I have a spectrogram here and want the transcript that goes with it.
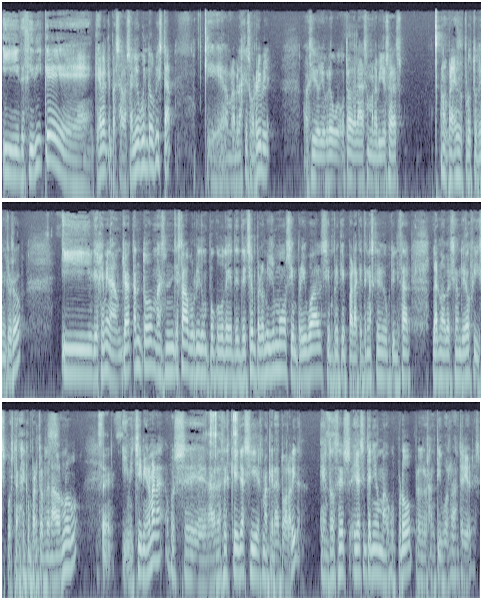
y decidí que, que a ver qué pasaba. Salió Windows Vista, que la verdad es que es horrible, ha sido yo creo otra de las maravillosas, maravillosos productos de Microsoft, y dije, mira, ya tanto, más ya estaba aburrido un poco de, siempre lo mismo, siempre igual, siempre que para que tengas que utilizar la nueva versión de Office, pues tengas que comprarte ordenador nuevo. Y mi chi, mi hermana, pues eh, la verdad es que ella sí es maquera de toda la vida. Entonces, ella sí tenía un MacBook Pro, pero de los antiguos, los anteriores.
